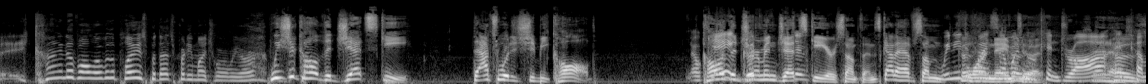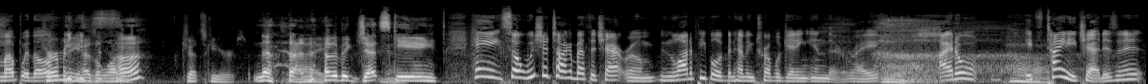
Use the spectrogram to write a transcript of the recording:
Eh, kind of all over the place, but that's pretty much where we are. we should call it the jet ski. That's what it should be called. Okay, Call it the good- German jet ski or something. It's got to have some We need to foreign find name someone to who it. can draw Because and come up with all Germany these. has a lot Huh? of jet skiers. No, not, Right. not a big jet skiing. Hey, so we should talk about the chat room. A lot of people have been having trouble getting in there, right? I don't. It's tiny chat, isn't it?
